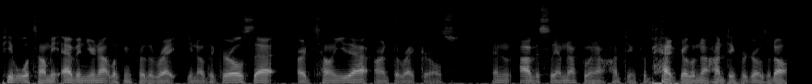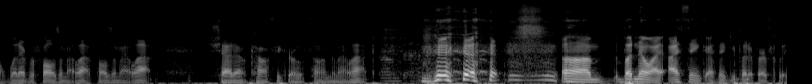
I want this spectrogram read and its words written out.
people will tell me, Evan, you're not looking for the right. You know, the girls that are telling you that aren't the right girls. And obviously, I'm not going out hunting for bad girls. I'm not hunting for girls at all. Whatever falls in my lap falls in my lap. Shout out coffee girl who fell into my lap. um, but no, I, I think I think you put it perfectly.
